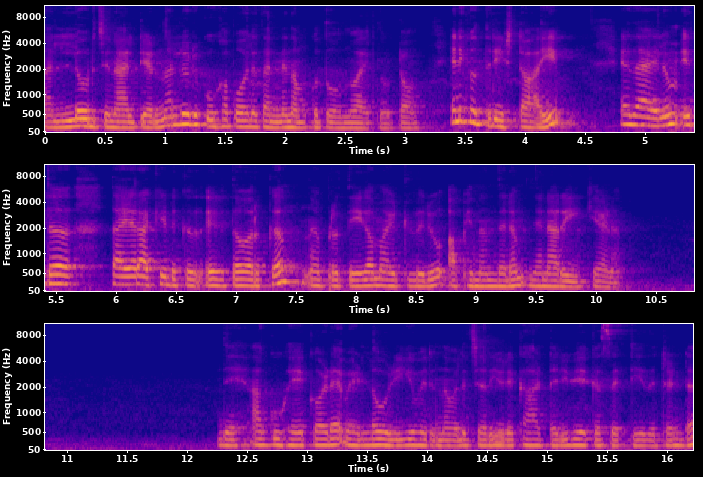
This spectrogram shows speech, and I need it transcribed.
നല്ല ഒറിജിനാലിറ്റി ആയിരുന്നു. നല്ലൊരു ഗുഹ പോലെ തന്നെ നമുക്ക് തോന്നുമായിരുന്നു കേട്ടോ എനിക്കൊത്തിരി ഇഷ്ടമായി. ഏതായാലും ഇത് തയ്യാറാക്കി എടുക്ക എടുത്തവർക്ക് പ്രത്യേകമായിട്ടുള്ളൊരു അഭിനന്ദനം ഞാൻ അറിയിക്കുകയാണ്. ദേ ആ ഗുഹയെക്കൂടെ വെള്ളം ഒഴുകി വരുന്ന പോലെ ചെറിയൊരു കാട്ടരുവിയൊക്കെ സെറ്റ് ചെയ്തിട്ടുണ്ട്.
